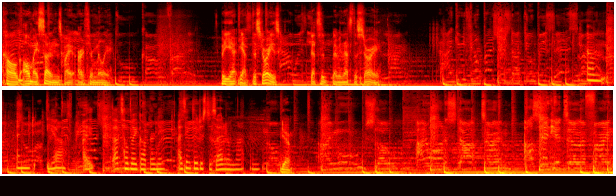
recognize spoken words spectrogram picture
called All My Sons by Arthur Miller. But yeah, yeah, the story is that's the I mean that's the story. Um, and yeah, I that's how they got their name. I think they just decided on that. And Yeah. slow. I wanna stop time. I'll sit here till I find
